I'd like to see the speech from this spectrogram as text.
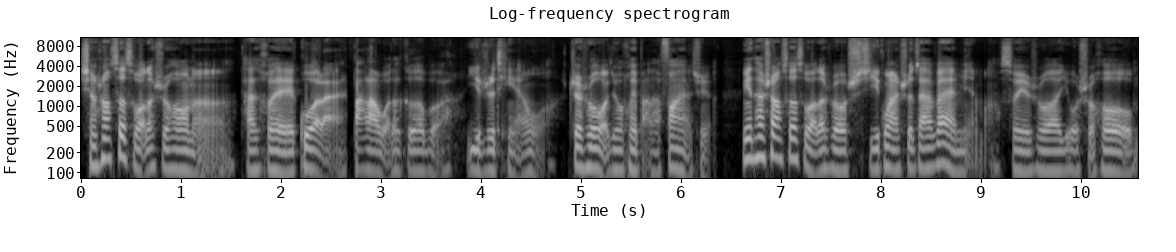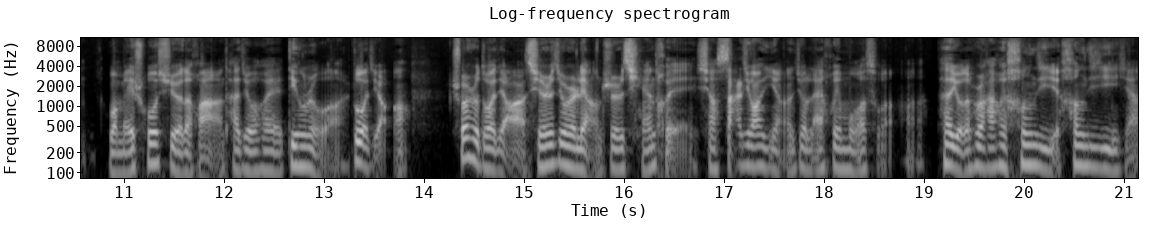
想上厕所的时候呢，它会过来扒拉我的胳膊，一直舔我。这时候我就会把它放下去，因为它上厕所的时候习惯是在外面嘛，所以说有时候我没出去的话，它就会盯着我跺脚。说是跺脚啊，其实就是两只前腿像撒娇一样就来回摸索啊。它有的时候还会哼唧哼唧一下，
